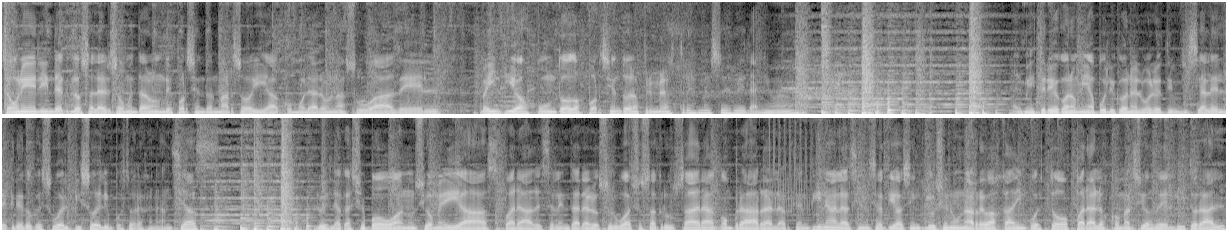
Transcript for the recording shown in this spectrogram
Según el INDEC, los salarios aumentaron un 10% en marzo y acumularon una suba del 22.2% en los primeros tres meses del año. ¿eh? El Ministerio de Economía publicó en el boletín oficial el decreto que sube el piso del impuesto a las ganancias. Luis Lacalle Pou anunció medidas para desalentar a los uruguayos a cruzar a comprar a la Argentina. Las iniciativas incluyen una rebaja de impuestos para los comercios del litoral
